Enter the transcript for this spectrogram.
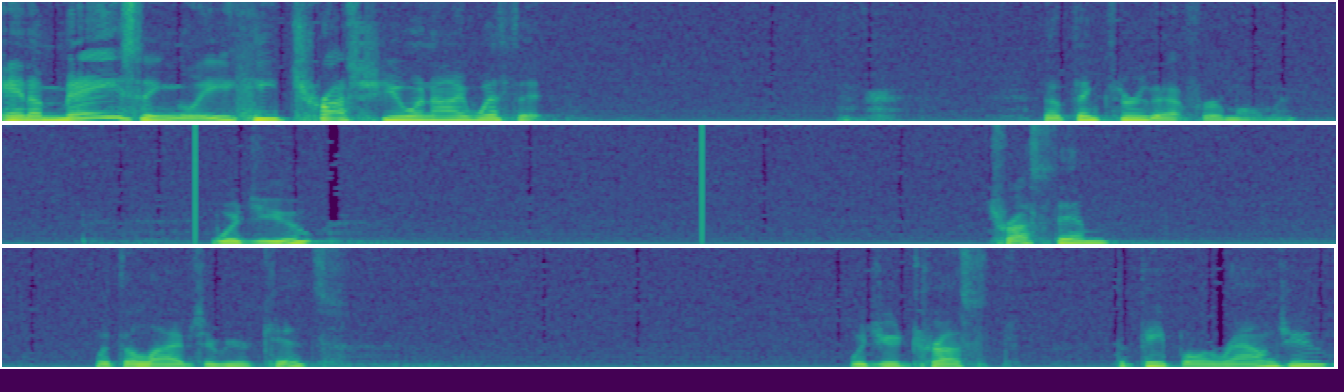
And amazingly, He trusts you and I with it. Now, think through that for a moment. Would you trust Him with the lives of your kids? Would you trust the people around you?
